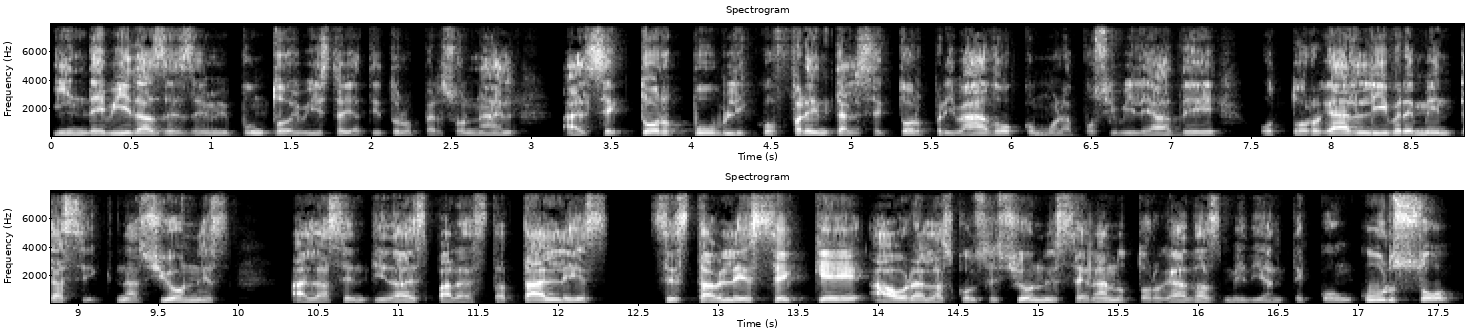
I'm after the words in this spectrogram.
indebidas desde mi punto de vista y a título personal al sector público frente al sector privado, como la posibilidad de otorgar libremente asignaciones a las entidades paraestatales. Se establece que ahora las concesiones serán otorgadas mediante concurso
